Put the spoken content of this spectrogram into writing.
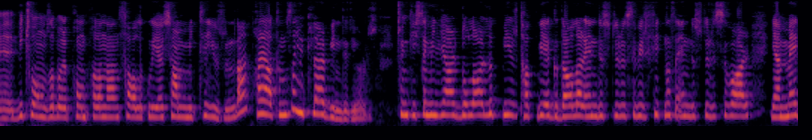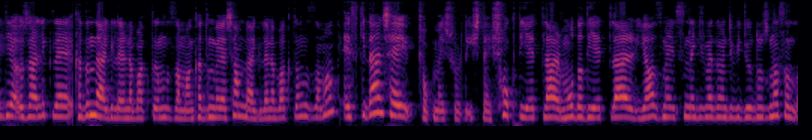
E, birçoğumuza böyle pompalanan sağlıklı yaşam miti yüzünden hayatımıza yükler bindiriyoruz. Çünkü işte milyar dolarlık bir takviye gıdalar endüstrisi, bir fitness endüstrisi var. Yani medya özellikle kadın dergilerine baktığımız zaman, kadın ve yaşam dergilerine baktığımız zaman eskiden şey çok meşhurdu. İşte şok diyetler, moda diyetler, yaz mevsimine girmeden önce vücudunuzu nasıl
